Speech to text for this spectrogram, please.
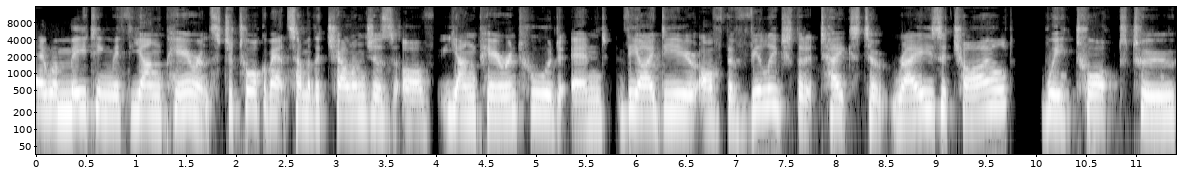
They were meeting with young parents to talk about some of the challenges of young parenthood and the idea of the village that it takes to raise a child. We talked to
